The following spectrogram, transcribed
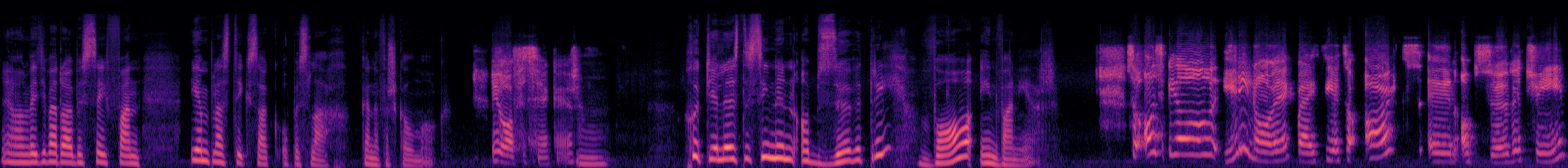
Ja, en weet jy wat daai besef van een plastieksak op 'n slag kan 'n verskil maak? Ja, verseker. Mm. Goed, julle is te sien in Observatory. Waar en wanneer? So ons speel hierdie naweek by Theatre Arts en Observatory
